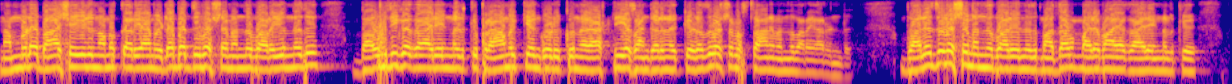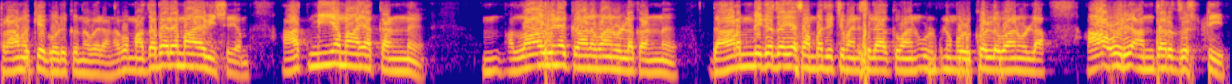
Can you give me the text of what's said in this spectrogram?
നമ്മുടെ ഭാഷയിൽ നമുക്കറിയാം ഇടപതുവശം എന്ന് പറയുന്നത് ഭൗതിക കാര്യങ്ങൾക്ക് പ്രാമുഖ്യം കൊടുക്കുന്ന രാഷ്ട്രീയ സംഘടനയ്ക്ക് ഇടതുവശ പ്രസ്ഥാനം എന്ന് പറയാറുണ്ട്. വലതുവശം എന്ന് പറയുന്നത് മതപരമായ കാര്യങ്ങൾക്ക് പ്രാമുഖ്യം കൊടുക്കുന്നവരാണ്. അപ്പോൾ മതപരമായ വിഷയം ആത്മീയമായ കണ്ണ് അള്ളാഹുവിനെ കാണുവാനുള്ള കണ്ണ് ധാർമ്മികതയെ സംബന്ധിച്ച് മനസ്സിലാക്കുവാൻ ഉൾ- ഉൾക്കൊള്ളുവാനുള്ള ആ ഒരു അന്തർദൃഷ്ടി.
